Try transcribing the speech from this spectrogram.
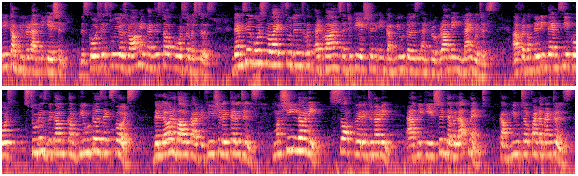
in computer application. This course is two years long and consists of four semesters. The MCA course provides students with advanced education in computers and programming languages. After completing the MCA course, students become computers experts. They learn about artificial intelligence, machine learning, software engineering, application development, computer fundamentals,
